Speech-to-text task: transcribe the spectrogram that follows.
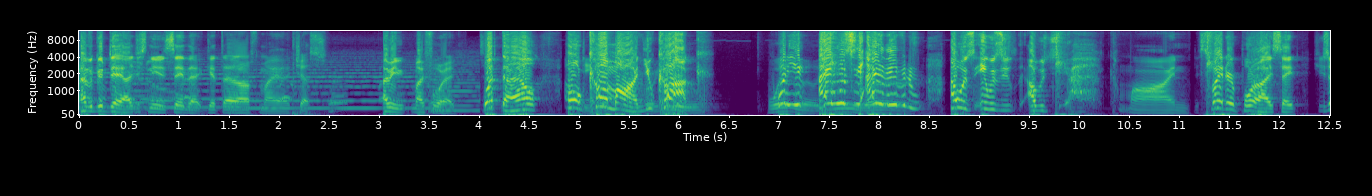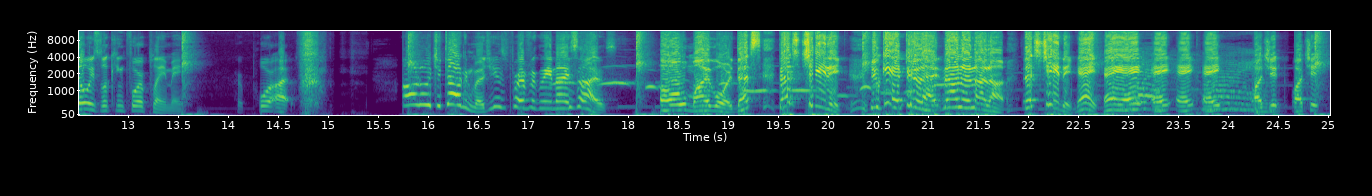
have a good day. I just need to say that. Get that off my uh, chest. I mean, my forehead. What the hell? Oh, come on, you cock! What do you? I was. I didn't even. I was. It was. I was. come on. Despite her poor eyesight, she's always looking for a playmate. Her poor eye. I don't know what you're talking about. She has perfectly nice eyes. Oh my lord, that's that's cheating. You can't do that. No, no, no, no. That's cheating. Hey, hey, hey, hey, hey, hey. Watch it. Watch it.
